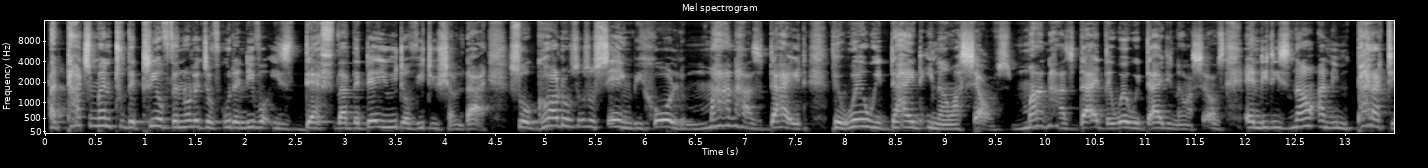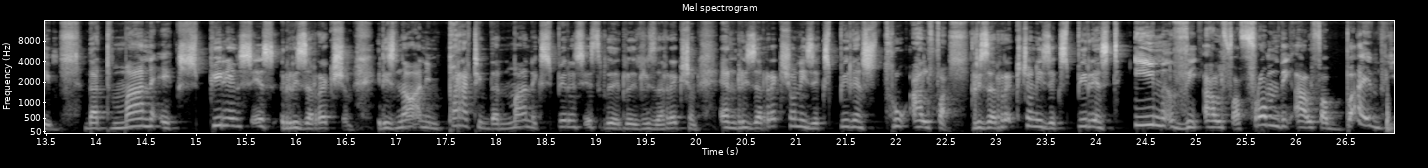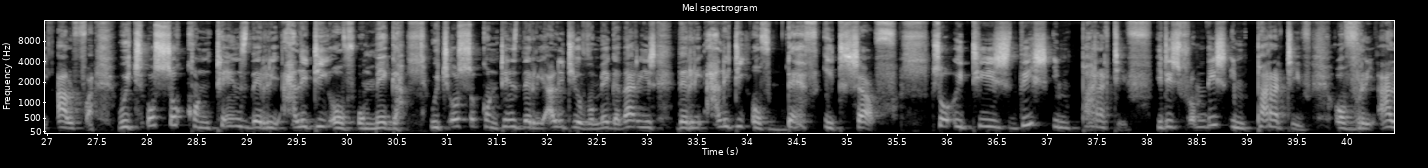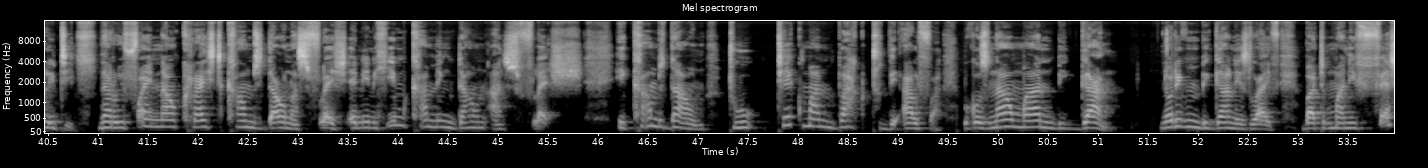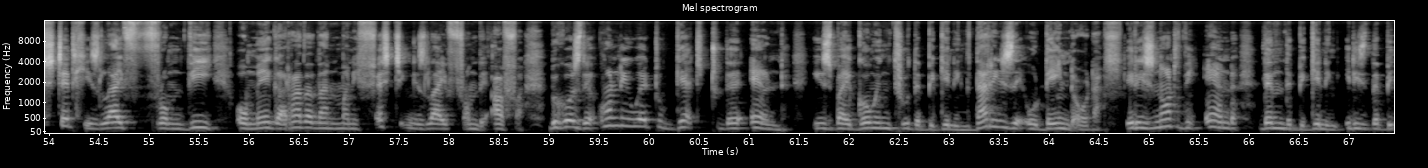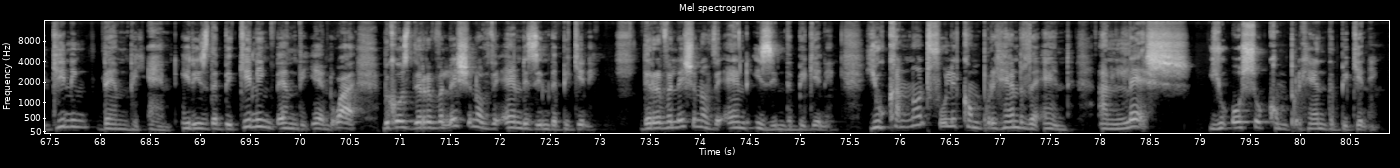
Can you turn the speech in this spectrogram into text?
attachment to the tree of the knowledge of good and evil is death. That the day you eat of it you shall die. So god was also saying behold man has died the way we died in ourselves. Man has died the way we died in ourselves. And it is now an imperative that man experiences resurrection. It is now an imperative that man experiences re- re- resurrection. And resurrection is experienced through alpha. Resurrection is experienced in the alpha from the alpha by the alpha which also contains the reality of Omega, which also contains the reality of Omega, that is the reality of death itself. So it is this imperative, it is from this imperative of reality that we find now Christ comes down as flesh, and in Him coming down as flesh, He comes down to take man back to the Alpha because now man began not even began his life, but manifested his life from the Omega rather than manifesting his life from the Alpha. Because the only way to get to the end is by going through the beginning. That is the ordained order. It is not the end, then the beginning. It is the beginning, then the end. It is the beginning, then the end. Why? Because the revelation of the end is in the beginning. The revelation of the end is in the beginning. You cannot fully comprehend the end unless you also comprehend the beginning.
